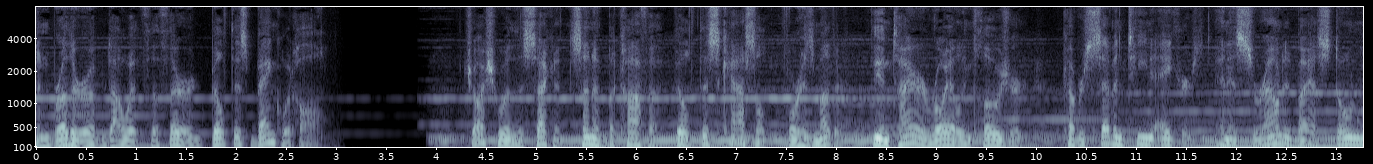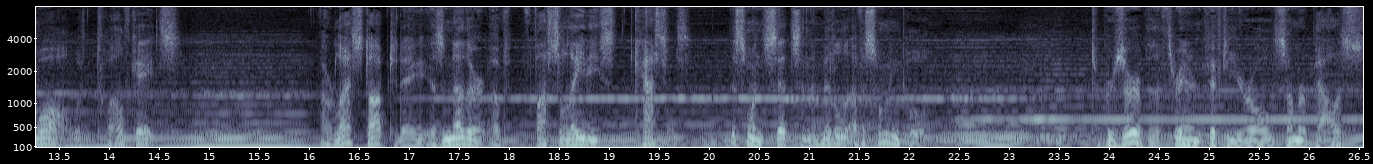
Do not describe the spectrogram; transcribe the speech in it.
and brother of Dawit III, built this banquet hall. Joshua II, son of Bakafa, built this castle for his mother. The entire royal enclosure covers 17 acres and is surrounded by a stone wall with 12 gates. Our last stop today is another of Fasilides' castles. This one sits in the middle of a swimming pool. To preserve the 350 year old summer palace,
